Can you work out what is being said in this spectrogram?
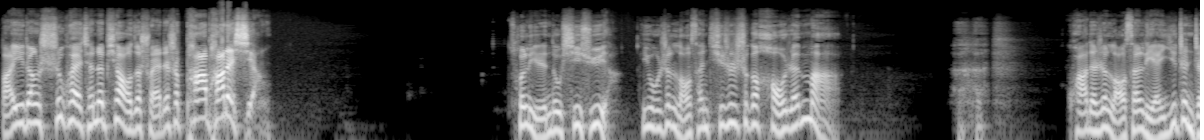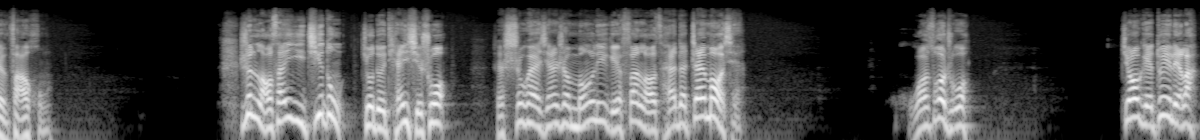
把一张十块钱的票子甩的是啪啪的响。村里人都唏嘘呀：“哎呦，任老三其实是个好人嘛。”夸的任老三脸一阵阵发红。任老三一激动，就对田喜说：“这十块钱是盟里给范老财的摘帽钱，我做主，交给队里了。”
